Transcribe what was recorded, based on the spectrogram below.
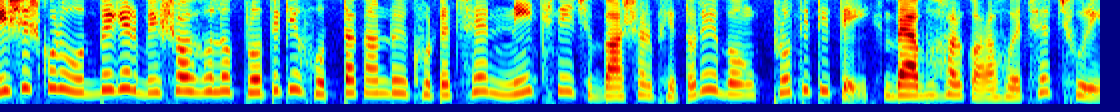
বিশেষ করে উদ্বেগের বিষয় হল, প্রতিটি হত্যাকাণ্ডই ঘটেছে নিজ নিজ বাসার ভেতরে এবং প্রতিটিতেই ব্যবহার করা হয়েছে ছুরি।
